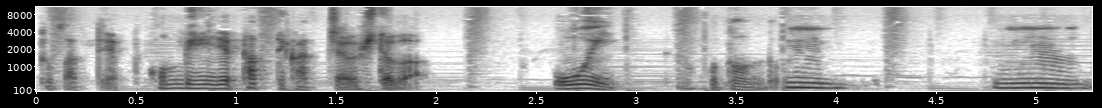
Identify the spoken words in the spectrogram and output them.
とかってやっぱコンビニでパッて買っちゃう人が多い、ほとんど。うん。うん。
